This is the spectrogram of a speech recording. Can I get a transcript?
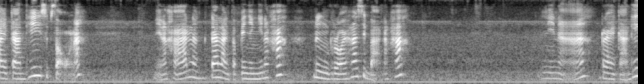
รายการที่ 12 นะ นี่นะคะ ด้านหลังจะเป็นอย่างนี้นะคะ 150 บาทนะคะ นี่นะ รายการที่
